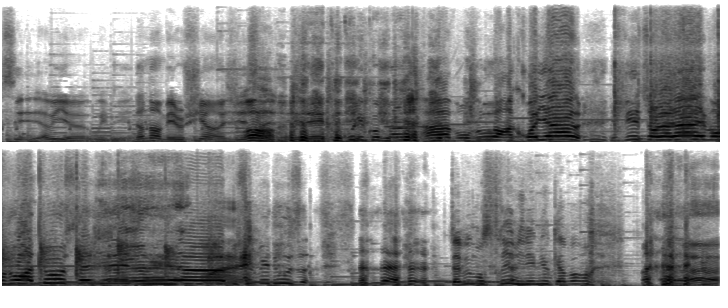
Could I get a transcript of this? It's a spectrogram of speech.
C'est- Ah oui, euh, oui, mais. Non, non, mais le chien. j'ai- Oh j'ai- Coucou les copains Ah bonjour, incroyable Et puis sur le live, bonjour à tous Salut, c'est euh, Monsieur B12 T'as vu mon stream Il est mieux qu'avant. Ah,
